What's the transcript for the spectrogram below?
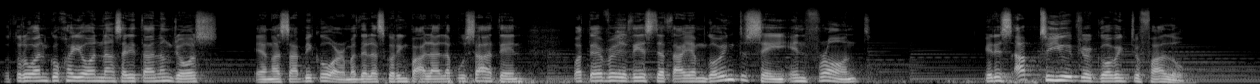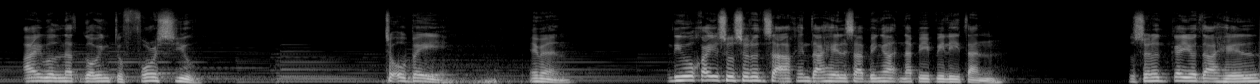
tuturuan ko kayo ng salita ng Diyos. Kaya nga sabi ko, or madalas ko ring paalala po sa atin, whatever it is that I am going to say in front, it is up to you if you're going to follow. I will not going to force you to obey. Amen. Hindi ko kayo susunod sa akin dahil sabi nga napipilitan. Susunod kayo dahil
